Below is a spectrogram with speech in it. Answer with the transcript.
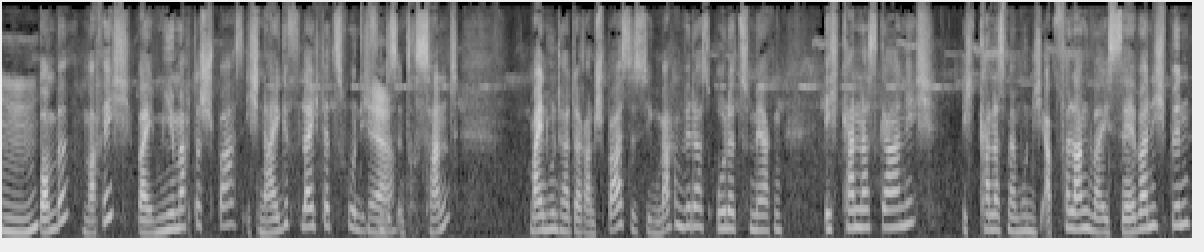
Mhm. Bombe, mache ich, weil mir macht das Spaß. Ich neige vielleicht dazu und ich Ja. finde es interessant. Mein Hund hat daran Spaß, deswegen machen wir das. Oder zu merken, ich kann das gar nicht. Ich kann das meinem Hund nicht abverlangen, weil ich selber nicht bin.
